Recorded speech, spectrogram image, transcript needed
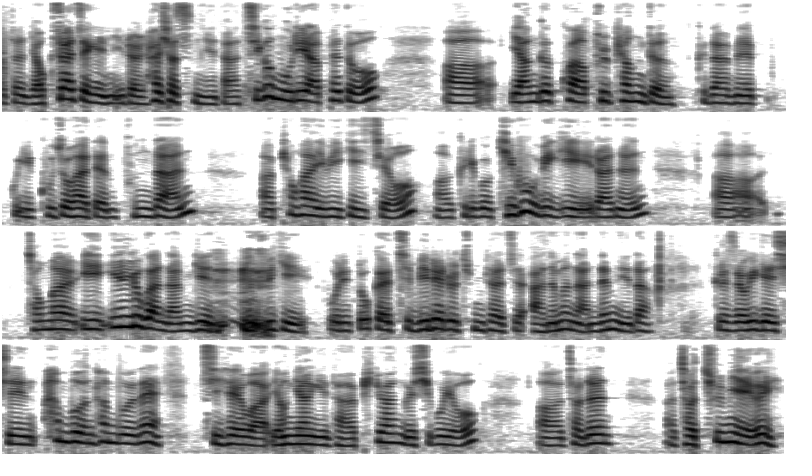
어떤 역사적인 일을 하셨습니다. 지금 우리 앞에도 어, 양극화 불평등, 그 다음에 이 구조화된 분단, 어, 평화의 위기죠. 어, 그리고 기후 위기라는 어, 정말 이 인류가 남긴 위기, 우리 똑같이 미래를 준비하지 않으면 안 됩니다. 그래서 여기 계신 한 분한 분의 지혜와 역량이 다 필요한 것이고요. 어, 저는 저 추미애의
